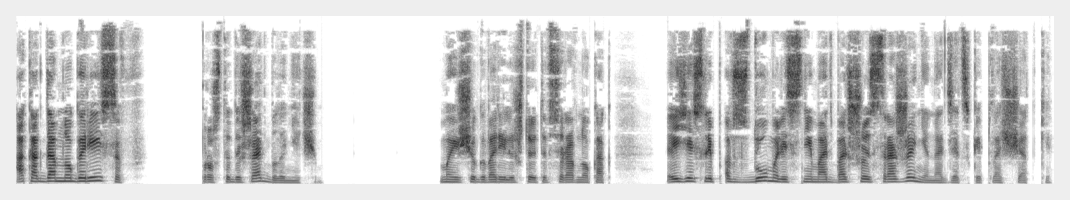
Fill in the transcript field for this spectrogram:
а когда много рейсов, просто дышать было нечем. Мы еще говорили, что это все равно как если б вздумали снимать большое сражение на детской площадке.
